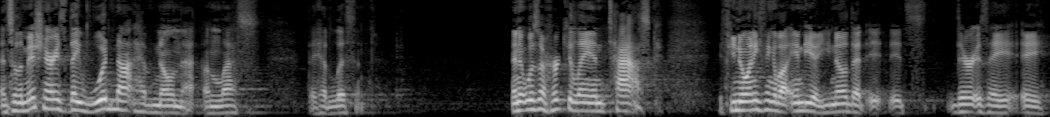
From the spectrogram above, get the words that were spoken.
And so the missionaries, they would not have known that unless they had listened. And it was a Herculean task. If you know anything about India, you know that it, it's, there is a, a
